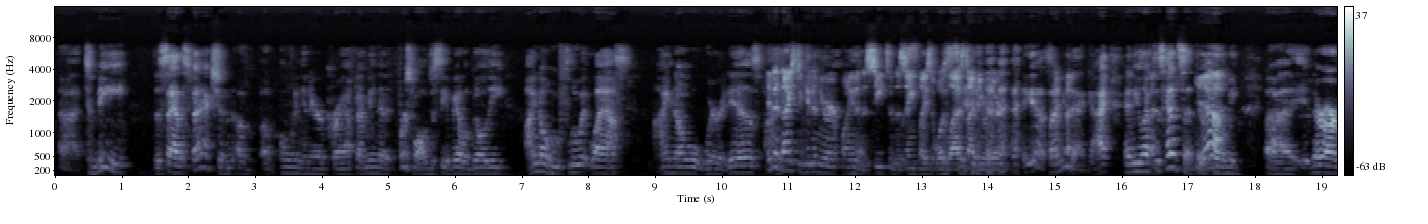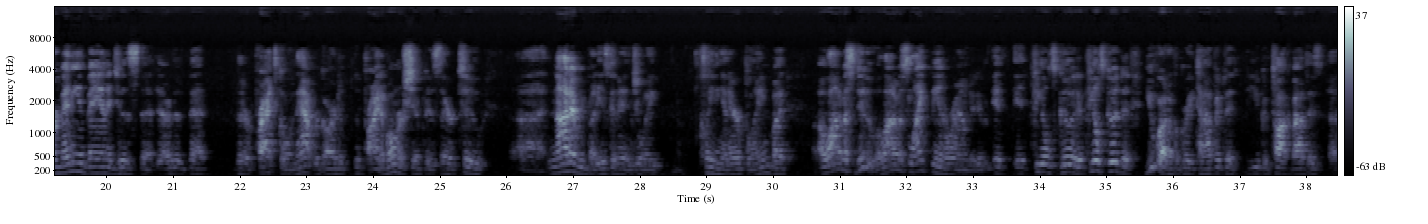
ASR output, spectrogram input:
uh, to me, the satisfaction of, of owning an aircraft. I mean, uh, first of all, just the availability. I know who flew it last. I know where it is. Isn't I- it nice to get in your airplane and the seat's in the same place it was last time you were there? yes, I knew that guy, and he left his headset there Yeah. for me. Uh, there are many advantages that are the, that that are practical in that regard. The pride of ownership is there too. Uh, not everybody is going to enjoy cleaning an airplane, but a lot of us do. A lot of us like being around it. It, it, it feels good. It feels good to. You brought up a great topic that you could talk about. This uh,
